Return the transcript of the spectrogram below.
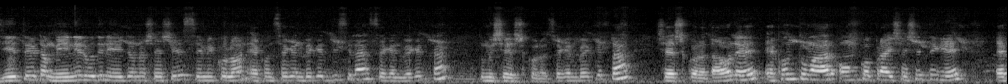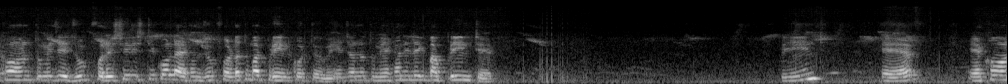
যেহেতু এটা মেনের অধীনে এই জন্য শেষে সেমিকোলন এখন সেকেন্ড ব্রেকেট দিছিলা সেকেন্ড ব্রেকেটটা তুমি শেষ করো সেকেন্ড ব্রেকেটটা শেষ করো। তাহলে এখন তোমার অঙ্ক প্রায় শেষের দিকে। এখন তুমি যে যুগ ফলের সিরিজটি করলে, এখন যুগ ফলটা তোমার প্রিন্ট করতে হবে। এই জন্য তুমি এখানে লিখবা প্রিন্টেড প্রিন্ট এফ এখন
